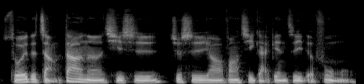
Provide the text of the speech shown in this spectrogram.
所谓的长大呢，其实就是要放弃改变自己的父母。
